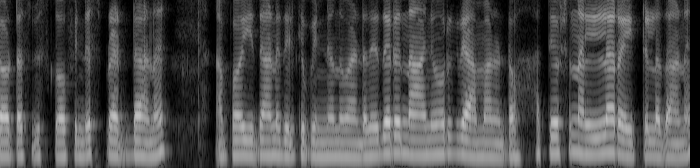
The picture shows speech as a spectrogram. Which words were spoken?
ലോട്ടസ് ബിസ്കോഫിന്റെ സ്പ്രെഡാണ് അപ്പോൾ ഇതാണ് ഇതിലേക്ക് പിന്നെ ഒന്ന് വേണ്ടത്. ഇതൊരു നാനൂറ് ഗ്രാമാണ് കേട്ടോ. അത്യാവശ്യം നല്ല റേറ്റ് ഉള്ളതാണ്.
